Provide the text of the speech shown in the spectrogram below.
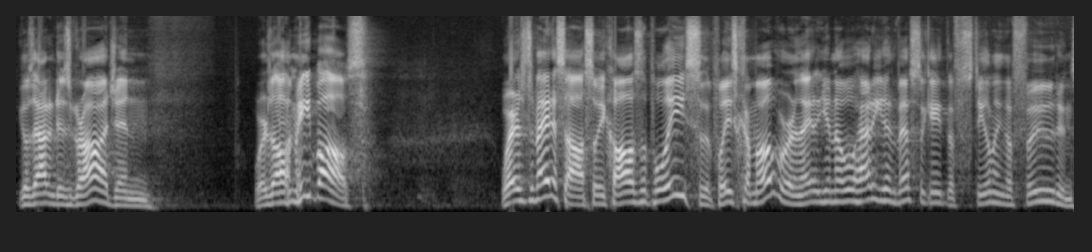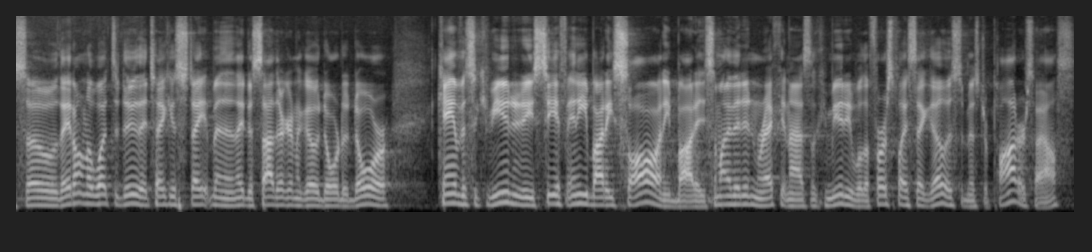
He goes out into his garage and where's all the meatballs? Where's the tomato sauce? So he calls the police. So the police come over and they, you know, how do you investigate the stealing of food? And so they don't know what to do. They take his statement and they decide they're going to go door to door, canvass the community, see if anybody saw anybody, somebody they didn't recognize in the community. Well, the first place they go is to Mr. Potter's house.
